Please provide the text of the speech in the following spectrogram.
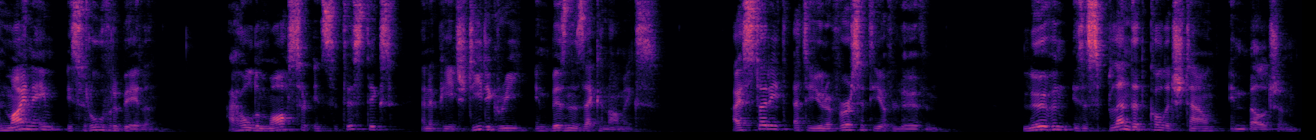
and my name is Roel Verbelen. I hold a Master in Statistics and a PhD degree in Business Economics. I studied at the University of Leuven. Leuven is a splendid college town in Belgium,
